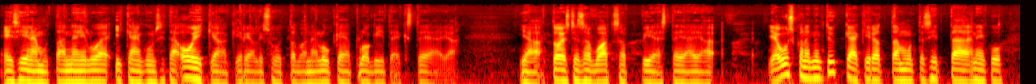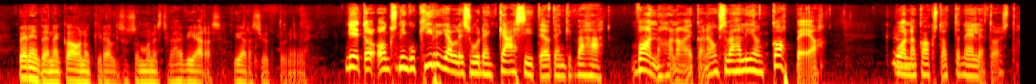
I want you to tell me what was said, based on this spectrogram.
ei siinä, mutta ne ei lue ikään kuin sitä oikeaa kirjallisuutta, vaan ne lukee blogitekstejä ja, ja toistensa WhatsApp-viestejä. Ja, ja uskon, että ne tykkää kirjoittaa, mutta sitten tämä niinku, perinteinen kaunokirjallisuus on monesti vähän vieras, vieras juttu niille. Niin, onko niinku kirjallisuuden käsite jotenkin vähän vanhanaikainen? Onko se vähän liian kapea vuonna 2014?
